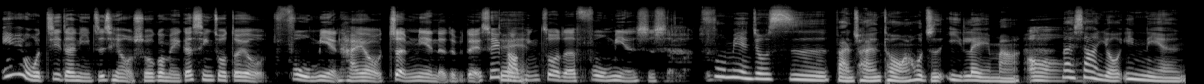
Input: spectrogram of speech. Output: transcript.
因为我记得你之前有说过，每个星座都有负面还有正面的，对不对？所以宝瓶座的负面是什么？负面就是反传统啊，或者是异类嘛。哦，那像有一年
